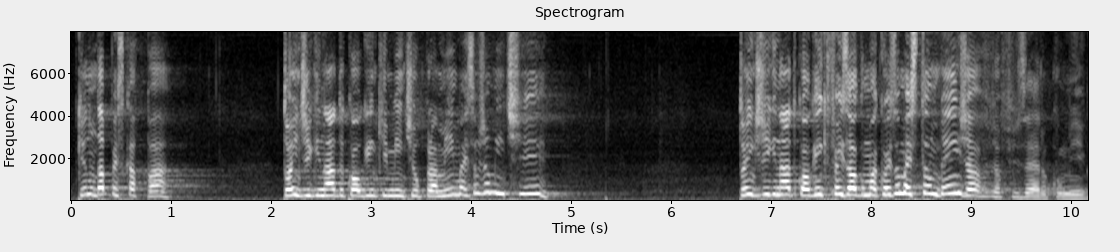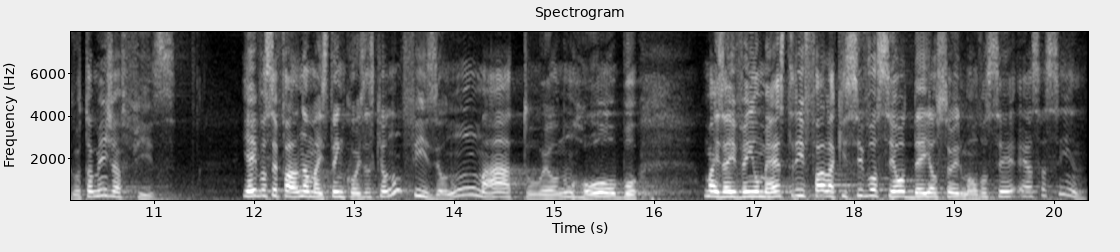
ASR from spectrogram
Porque não dá para escapar. Estou indignado com alguém que mentiu para mim, mas eu já menti. Estou indignado com alguém que fez alguma coisa, mas também já, já fizeram comigo, eu também já fiz. E aí você fala, não, mas tem coisas que eu não fiz, eu não mato, eu não roubo. Mas aí vem o mestre e fala que se você odeia o seu irmão, você é assassino.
